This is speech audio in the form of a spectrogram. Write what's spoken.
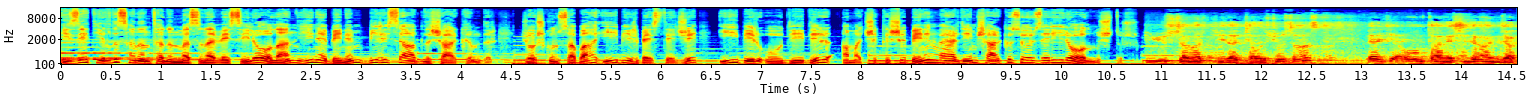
İzzet Yıldızhan'ın tanınmasına vesile olan Yine Benim Birisi adlı şarkımdır. Coşkun Sabah iyi bir besteci, iyi bir udidir ama çıkışı benim verdiğim şarkı sözleriyle olmuştur. 100 sanatçıyla çalışıyorsanız belki 10 tanesiyle ancak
